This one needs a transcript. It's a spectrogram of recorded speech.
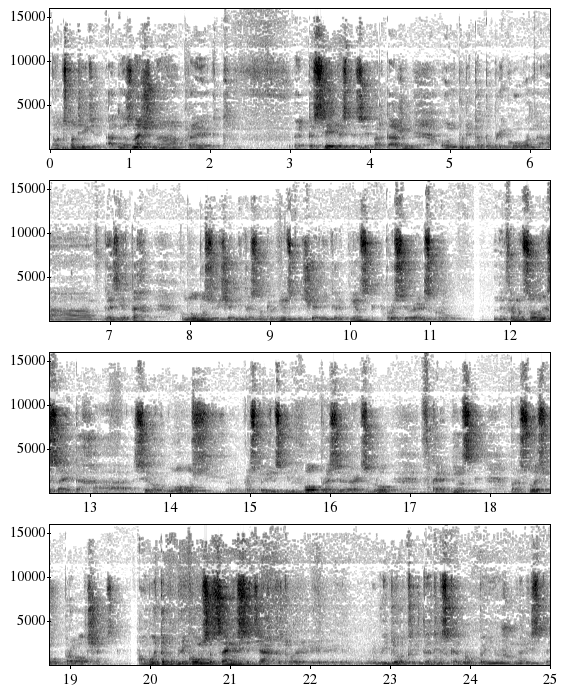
Ну, вот смотрите, однозначно проект это серия спецрепортажей. Он будет опубликован а, в газетах «Глобус», «Вечерний Краснотуринск», «Вечерний Карпинск», «Просеверальск.ру». На информационных сайтах а, «Серов Глобус», «Просторинск инфо», «Просеверальск.ру», в Карпинск, про Сочку, про Волчанск. А будет опубликован в социальных сетях, которые ведет издательская группа и ее журналисты.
